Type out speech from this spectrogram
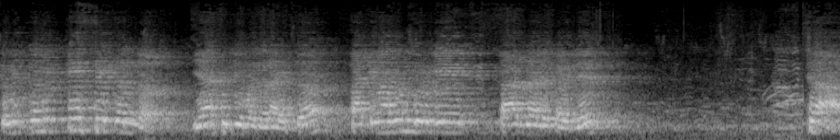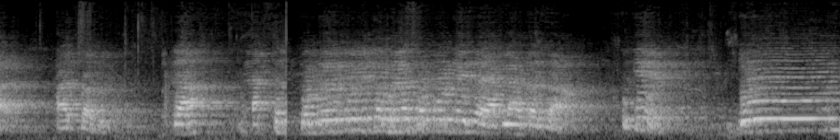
कमीत कमी तीस सेकंद या स्थितीमध्ये राहायचं. पाठीमागून गुडगे ताट झाले पाहिजेत. चार. हात चालू. का सपोर्ट द्यायचा आहे आपल्या हाताचा. ओके दोन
